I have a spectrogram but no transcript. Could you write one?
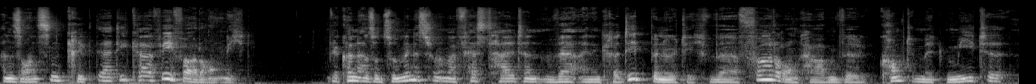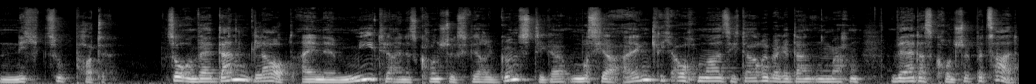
Ansonsten kriegt er die KfW-Förderung nicht. Wir können also zumindest schon einmal festhalten, wer einen Kredit benötigt, wer Förderung haben will, kommt mit Miete nicht zu Potte. So, und wer dann glaubt, eine Miete eines Grundstücks wäre günstiger, muss ja eigentlich auch mal sich darüber Gedanken machen, wer das Grundstück bezahlt.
